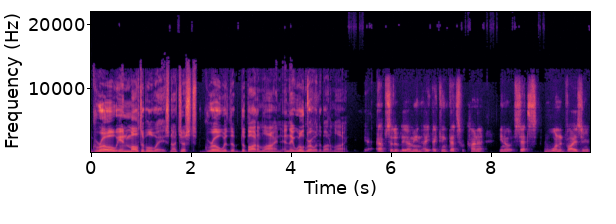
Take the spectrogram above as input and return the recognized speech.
grow in multiple ways, not just grow with the, the bottom line, and they will grow with the bottom line. Yeah, absolutely. I mean, I, I think that's what kind of you know sets one advisor,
